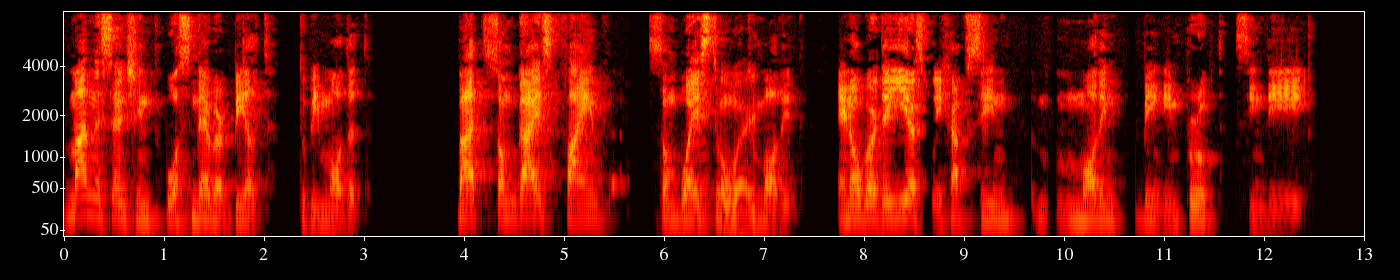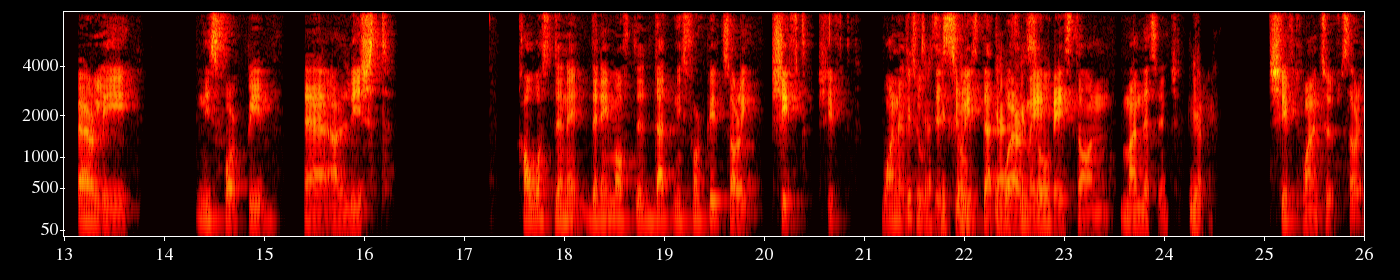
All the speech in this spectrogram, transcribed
Madness Engine was never built to be modded, but some guys find some ways to, to mod it. And over the years, we have seen modding being improved since the early Need for Speed uh, Unleashed. How was the name? The name of the, that Need for Speed? Sorry, Shift. Shift one and two, the series so. that yeah, were made so. based on Madness Engine. Yep. Shift one and two. Sorry.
